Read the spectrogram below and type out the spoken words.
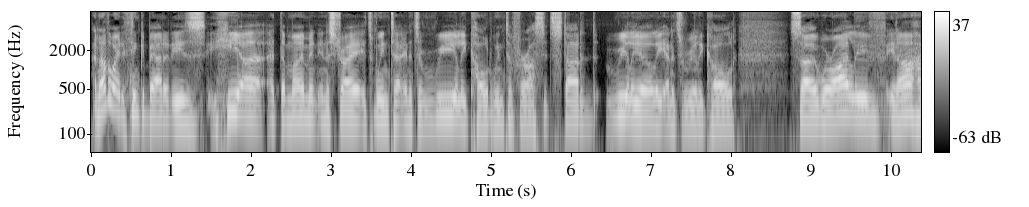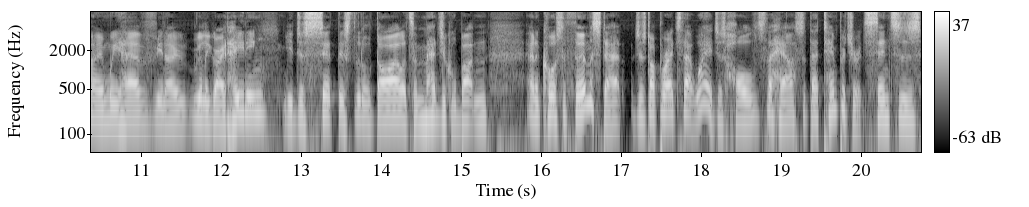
Another way to think about it is here at the moment in Australia, it's winter and it's a really cold winter for us. It started really early and it's really cold. So where I live in our home, we have you know really great heating. You just set this little dial; it's a magical button, and of course the thermostat just operates that way. It just holds the house at that temperature. It senses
